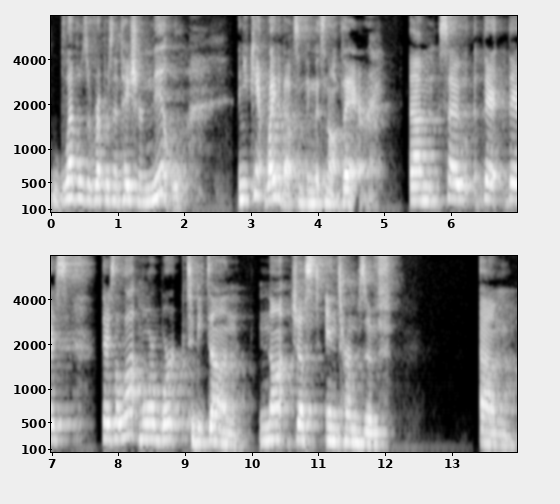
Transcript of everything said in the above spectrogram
levels of representation are nil and you can't write about something that's not there. Um, so there there's there's a lot more work to be done not just in terms of um,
